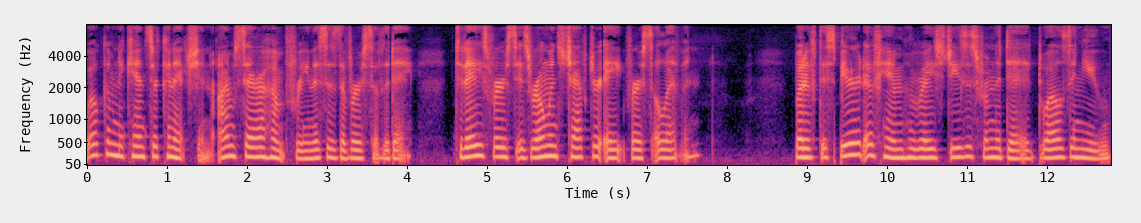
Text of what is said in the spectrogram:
Welcome to Cancer Connection. I'm Sarah Humphrey, and this is the verse of the day. Today's verse is Romans chapter 8, verse 11. But if the spirit of him who raised Jesus from the dead dwells in you,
